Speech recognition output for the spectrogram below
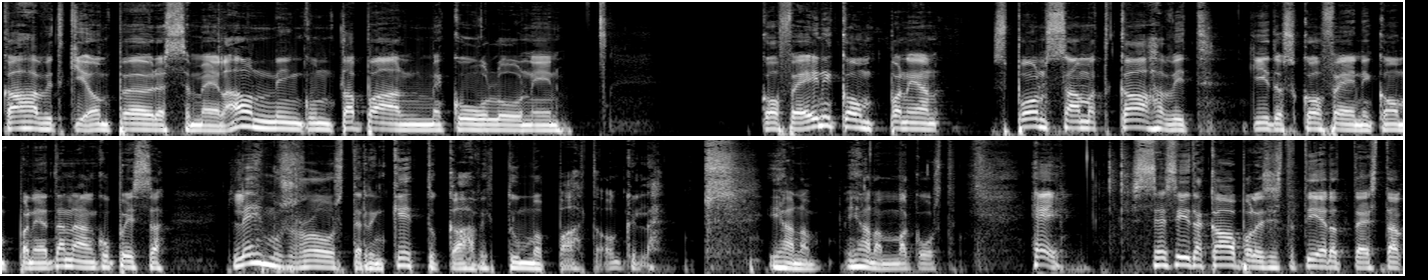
Kahvitkin on pöydässä. Meillä on niin kuin tapaan me kuuluu, niin Kofeiinikomppanian sponssaamat kahvit. Kiitos Kofeiinikompania. Tänään kupissa Lehmusroosterin kettukahvi tummapahto on kyllä ihanan, ihanan makuusta. Hei, se siitä kaupallisista tiedotteista.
